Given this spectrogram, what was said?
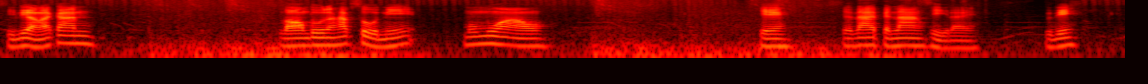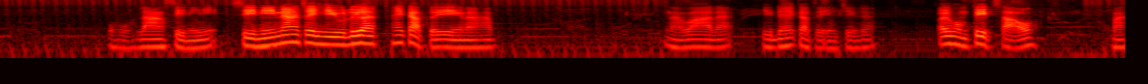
สีเหลืองล้วกัน ลองดูนะครับ สูตรนี้ มั่วๆเอา โอเค จะได้เป็นร่างสีอะไร ดูดิ โอ้โหร่างสีนี้ สีนี้น่าจะฮิวเลือดให้กับตัวเองนะครับนะว่าแล้วฮิวเลือดให้กับตัวเองจริงด้วยเอ้ย ผมติดเสา มา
